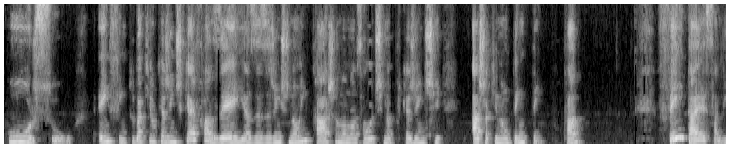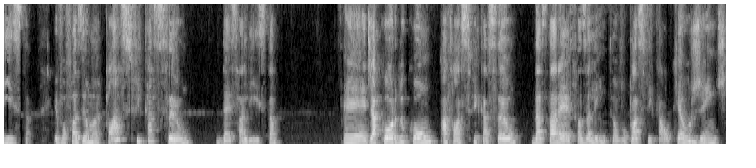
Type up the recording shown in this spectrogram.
curso, enfim, tudo aquilo que a gente quer fazer e às vezes a gente não encaixa na nossa rotina porque a gente acha que não tem tempo, tá? Feita essa lista, eu vou fazer uma classificação dessa lista é, de acordo com a classificação das tarefas ali. Então, eu vou classificar o que é urgente,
